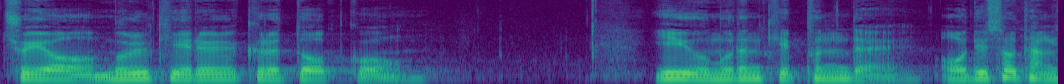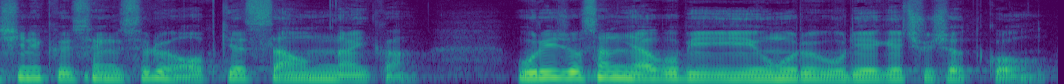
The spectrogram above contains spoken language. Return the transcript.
주여 물기를 그릇도 없고 이 우물은 깊은데 어디서 당신이 그 생수를 얻게 싸움나이까? 우리 조상 야곱이 이 우물을 우리에게 주셨고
